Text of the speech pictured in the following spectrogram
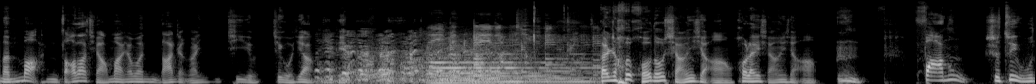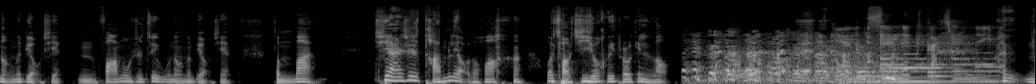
门吧，你砸砸墙吧，要不然你咋整啊？气气给我犟一天。但是后回头想一想啊，后来想一想啊，发怒是最无能的表现。嗯，发怒是最无能的表现，怎么办？既然是谈不了的话，我找机会回头跟你唠。你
